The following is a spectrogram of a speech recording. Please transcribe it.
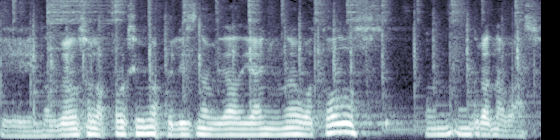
Eh, nos vemos en la próxima. Feliz Navidad y Año Nuevo a todos. Un, un gran abrazo.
